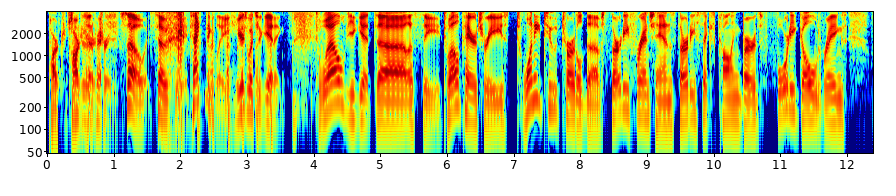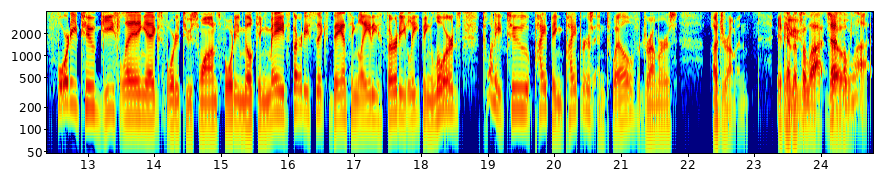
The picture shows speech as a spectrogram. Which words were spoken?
partridges partridge in a pear tree. So so technically, here's what you're getting: twelve. You get uh, let's see, twelve pear trees, twenty-two turtle doves, thirty French hens, thirty-six calling birds, forty gold rings. 42 geese laying eggs, 42 swans, 40 milking maids, 36 dancing ladies, 30 leaping lords, 22 piping pipers, and 12 drummers a drumming. If yeah, you, that's a lot. That's so, a lot.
